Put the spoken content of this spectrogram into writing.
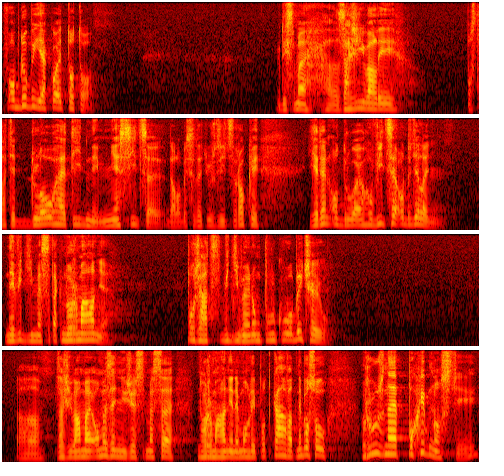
v období, jako je toto, když jsme zažívali v podstatě dlouhé týdny, měsíce, dalo by se teď už říct roky, jeden od druhého více oddělení. Nevidíme se tak normálně. Pořád vidíme jenom půlku obličejů. Zažíváme omezení, že jsme se normálně nemohli potkávat, nebo jsou různé pochybnosti.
